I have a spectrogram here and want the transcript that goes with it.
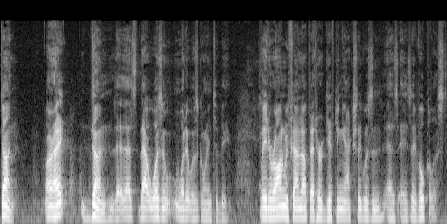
done. All right? Done. That, that's, that wasn't what it was going to be. Later on, we found out that her gifting actually was in, as, as a vocalist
